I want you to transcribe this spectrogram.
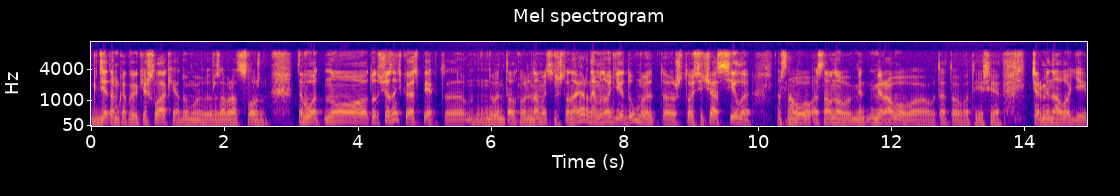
где там какой кишлак, я думаю, разобраться сложно. Вот. Но тут еще, знаете, какой аспект? Э, вы натолкнули на мысль, что, наверное, многие думают, э, что сейчас силы основного, основного мирового вот этого вот, если терминологии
